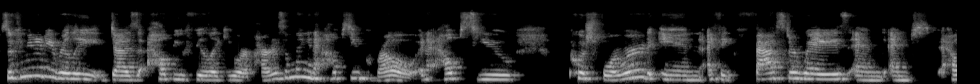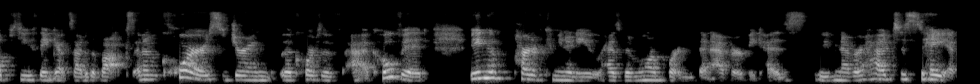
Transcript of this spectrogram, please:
So community really does help you feel like you are a part of something and it helps you grow and it helps you push forward in i think faster ways and and helps you think outside of the box. And of course during the course of uh, covid being a part of community has been more important than ever because we've never had to stay at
